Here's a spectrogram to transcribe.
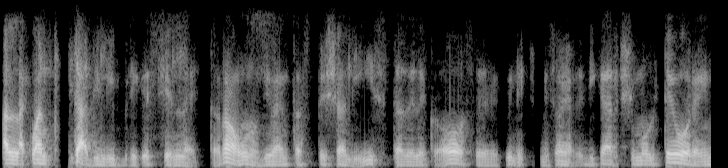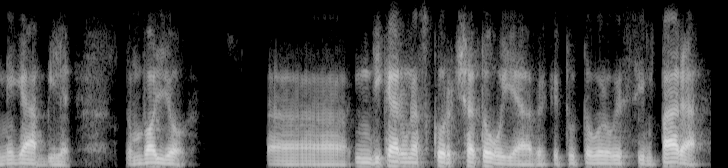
alla quantità di libri che si è letto, no? uno diventa specialista delle cose, quindi bisogna dedicarci molte ore, è innegabile, non voglio uh, indicare una scorciatoia perché tutto quello che si impara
